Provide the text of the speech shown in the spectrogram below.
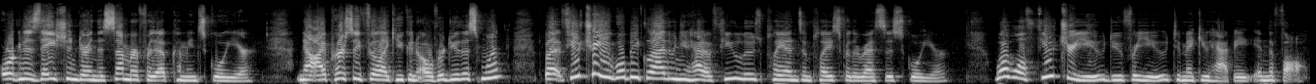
Organization during the summer for the upcoming school year. Now, I personally feel like you can overdo this one, but future you will be glad when you had a few loose plans in place for the rest of the school year. What will future you do for you to make you happy in the fall?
